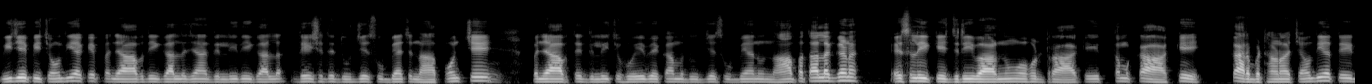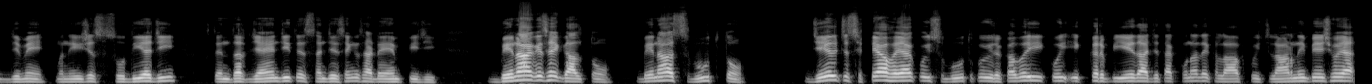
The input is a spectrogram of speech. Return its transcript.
ਬੀਜੇਪੀ ਚਾਹੁੰਦੀ ਆ ਕਿ ਪੰਜਾਬ ਦੀ ਗੱਲ ਜਾਂ ਦਿੱਲੀ ਦੀ ਗੱਲ ਦੇਸ਼ ਦੇ ਦੂਜੇ ਸੂਬਿਆਂ 'ਚ ਨਾ ਪਹੁੰਚੇ। ਪੰਜਾਬ ਤੇ ਦਿੱਲੀ 'ਚ ਹੋਏ ਵੇ ਕੰਮ ਦੂਜੇ ਸੂਬਿਆਂ ਨੂੰ ਨਾ ਪਤਾ ਲੱਗਣ। ਇਸ ਲਈ ਕੇਜਰੀਵਾਲ ਨੂੰ ਉਹ ਡਰਾ ਕੇ ਧਮਕਾ ਕੇ ਘਰ ਬਿਠਾਉਣਾ ਚਾਹੁੰਦੀ ਆ ਤੇ ਜਿਵੇਂ ਮਨੀਸ਼ ਸਿਸੋਦੀਆ ਜੀ ਸਤਿੰਦਰ ਜੈਨ ਜੀ ਤੇ ਸੰਜੇ ਸਿੰਘ ਸਾਡੇ ਐਮਪੀ ਜੀ। ਬਿਨਾਂ ਕਿਸੇ ਗੱਲ ਤੋਂ ਬਿਨਾਂ ਸਬੂਤ ਤੋਂ ਜੇਲ੍ਹ 'ਚ ਸਿੱਟਿਆ ਹੋਇਆ ਕੋਈ ਸਬੂਤ ਕੋਈ ਰਿਕਵਰੀ ਕੋਈ 1 ਰੁਪਏ ਦਾ ਅੱਜ ਤੱਕ ਉਹਨਾਂ ਦੇ ਖਿਲਾਫ ਕੋਈ ਚਲਾਨ ਨਹੀਂ ਪੇਸ਼ ਹੋਇਆ।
